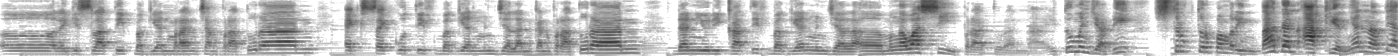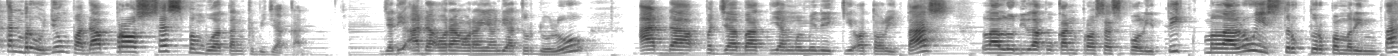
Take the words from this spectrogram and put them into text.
uh, legislatif bagian merancang peraturan, eksekutif bagian menjalankan peraturan, dan yudikatif bagian menjala, uh, mengawasi peraturan. Nah, itu menjadi struktur pemerintah dan akhirnya nanti akan berujung pada proses pembuatan kebijakan. Jadi ada orang-orang yang diatur dulu, ada pejabat yang memiliki otoritas, lalu dilakukan proses politik melalui struktur pemerintah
